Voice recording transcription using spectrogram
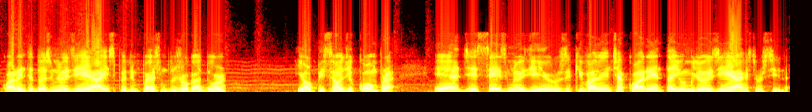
42 milhões de reais pelo empréstimo do jogador, e a opção de compra é de 6 milhões de euros, equivalente a 41 milhões de reais, torcida.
